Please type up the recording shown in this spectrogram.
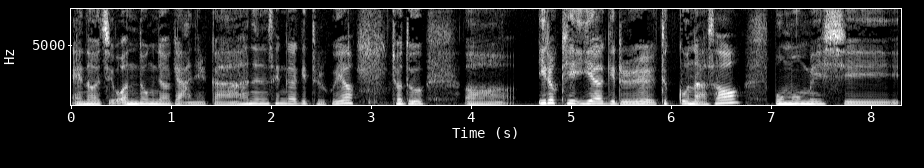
에너지 원동력이 아닐까 하는 생각이 들고요. 저도 어 이렇게 이야기를 듣고 나서 모모미 씨의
